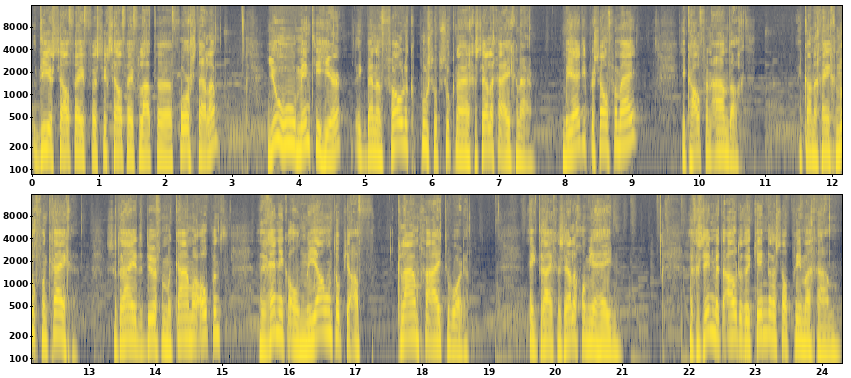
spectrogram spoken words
dier zelf even, zichzelf even laten voorstellen. Joehoe, Minty hier. Ik ben een vrolijke poes op zoek naar een gezellige eigenaar. Ben jij die persoon voor mij? Ik hou van aandacht. Ik kan er geen genoeg van krijgen. Zodra je de deur van mijn kamer opent, ren ik al miauwend op je af. Klaar om geaaid te worden. Ik draai gezellig om je heen. Een gezin met oudere kinderen zal prima gaan.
